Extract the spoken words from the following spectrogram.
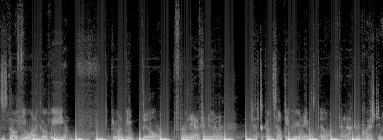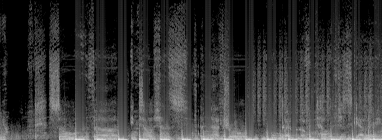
So if you want to go be, if you want to be Bill for the afternoon, just go tell people your name is Bill. They're not going to question you. So the intelligence, the natural web of intelligence gathering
